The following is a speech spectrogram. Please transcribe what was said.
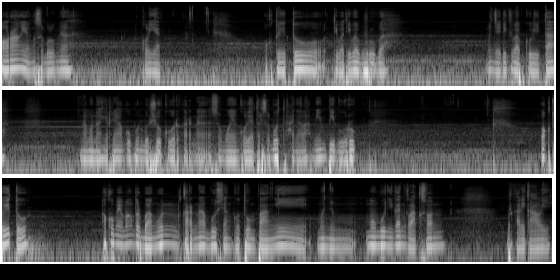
orang yang sebelumnya kulihat. Waktu itu tiba-tiba berubah menjadi gelap gulita. Namun akhirnya aku pun bersyukur karena semua yang kulihat tersebut hanyalah mimpi buruk. Waktu itu Aku memang terbangun karena bus yang kutumpangi membunyikan klakson berkali-kali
